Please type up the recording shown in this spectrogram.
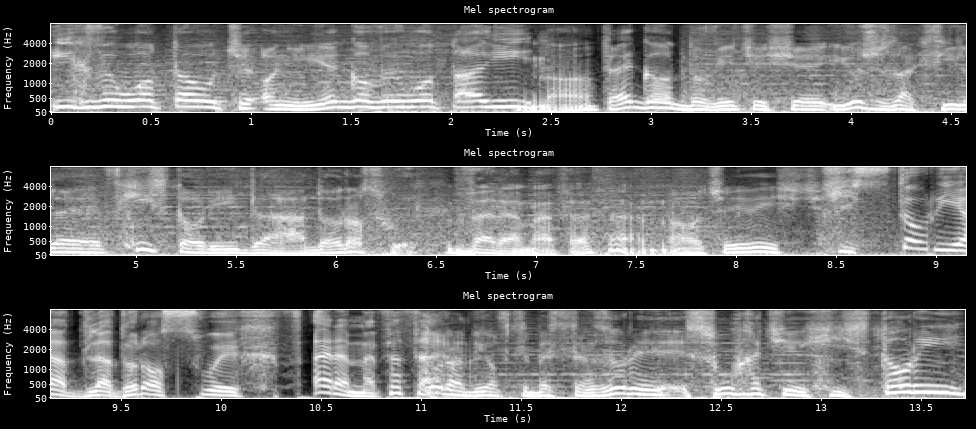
ich wyłotał, czy oni jego wyłotali? No. Tego dowiecie się już za chwilę w historii dla dorosłych. W RMF FM. Oczywiście. Historia dla dorosłych w Tu RMFFM. radiowcy bez cenzury, słuchacie historii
